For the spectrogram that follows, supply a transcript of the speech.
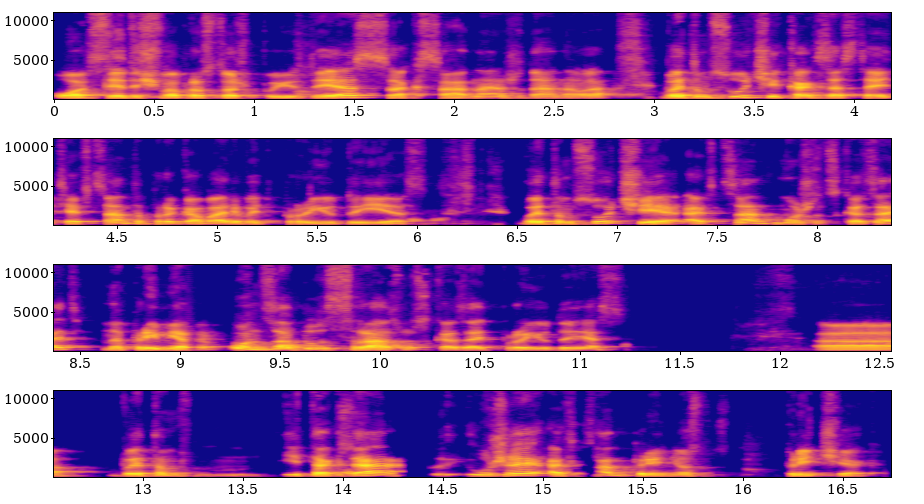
О, следующий вопрос тоже по UDS. Оксана Жданова. В этом случае, как заставить официанта проговаривать про UDS? В этом случае официант может сказать, например, он забыл сразу сказать про UDS, а, в этом, и тогда уже официант принес причек.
